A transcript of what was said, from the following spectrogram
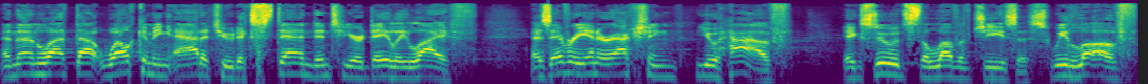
And then let that welcoming attitude extend into your daily life as every interaction you have exudes the love of Jesus. We love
